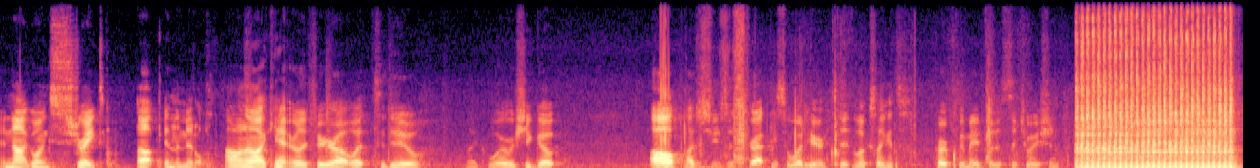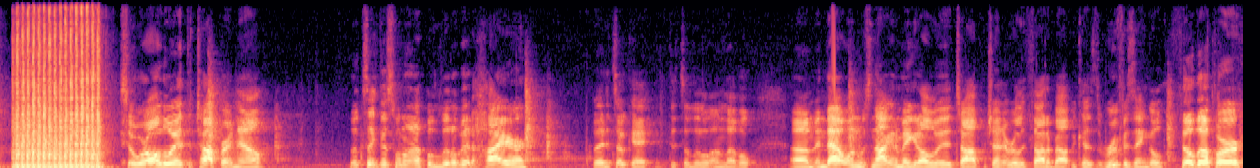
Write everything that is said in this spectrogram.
and not going straight up in the middle. I don't know, I can't really figure out what to do. Like where we should go. Oh, I'll just use this scrap piece of wood here that looks like it's perfectly made for this situation. So we're all the way at the top right now. Looks like this one went up a little bit higher, but it's okay. It's a little unlevel. Um, and that one was not going to make it all the way to the top, which I never really thought about because the roof is angled. Filled up our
